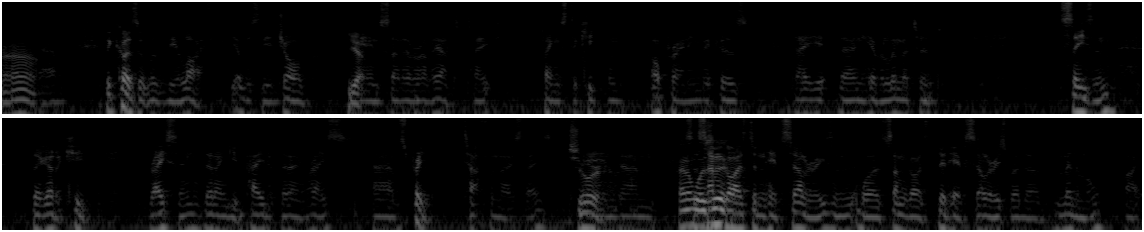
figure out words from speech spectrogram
ah, um, because it was their life, it was their job, Yeah. and so they were allowed to take things to keep them operating because they they only have a limited season. They got to keep racing. They don't get paid if they don't race. Uh, it was pretty tough in those days. Sure. And, um, And so some it- guys didn't have salaries, and well, some guys did have salaries, but they're minimal. Like,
